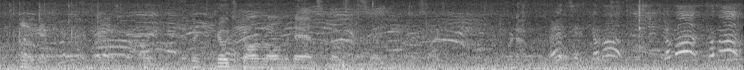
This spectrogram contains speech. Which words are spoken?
help. Okay. The, the coach calls all the dads, coaches say, you know, it's like, we're not That's it, come up, come up, come up!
